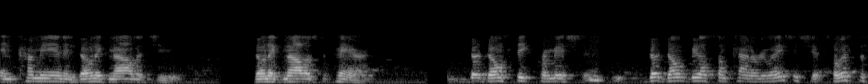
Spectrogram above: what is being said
and come in and don't acknowledge you, don't acknowledge the parents, don't seek permission, don't build some kind of relationship. So it's the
